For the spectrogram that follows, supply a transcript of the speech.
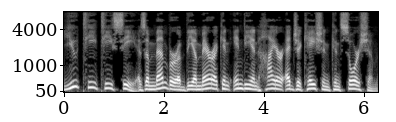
UTTC is a member of the American Indian Higher Education Consortium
